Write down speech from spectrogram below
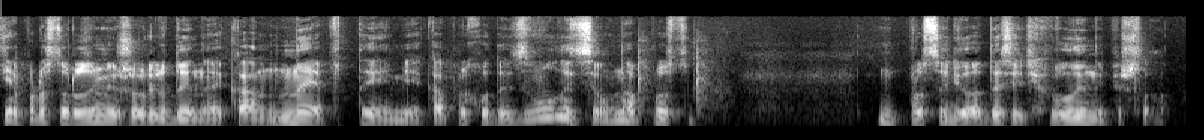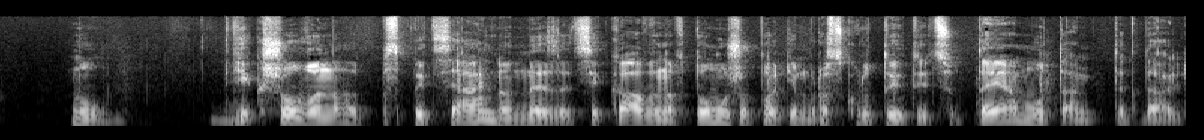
Я просто розумію, що людина, яка не в темі, яка приходить з вулиці, вона просто ну, просиділа 10 хвилин і пішла. Ну, Якщо вона спеціально не зацікавлена в тому, щоб потім розкрутити цю тему там і так далі.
